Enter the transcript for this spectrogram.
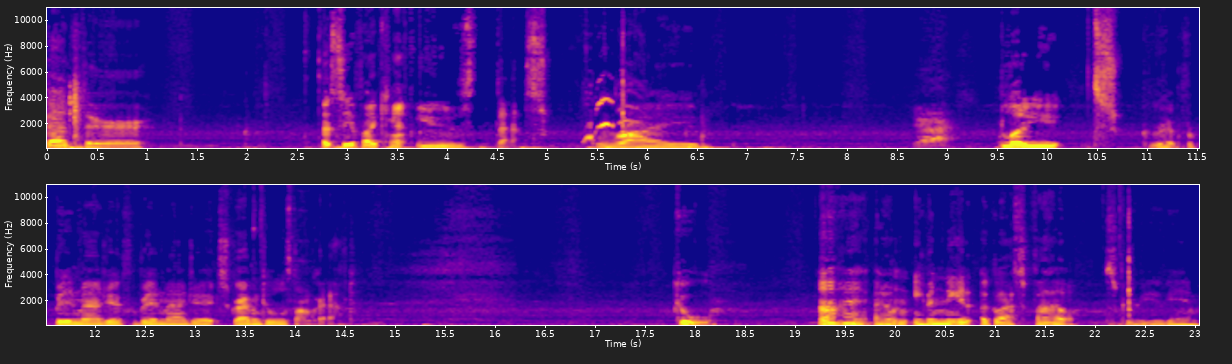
feather. Let's see if I can't use that scribe. Bloody scribe, forbidden magic, forbidden magic, scribing tools, Thaumcraft. Cool. Oh hey, I don't even need a glass phial. Screw you, game.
